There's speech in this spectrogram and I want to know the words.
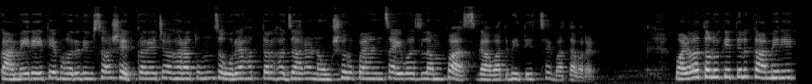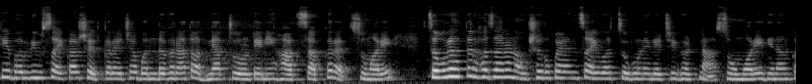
कामेरे येथे भर दिवसा शेतकऱ्याच्या घरातून चौऱ्याहत्तर हजार नऊशे रुपयांचा ऐवज लंपास गावात भीतीचे वातावरण. वाळवा तालुक्यातील कामेरी येथे भरदिवसा एका शेतकऱ्याच्या बंद घरात अज्ञात चोरटेने हात साफ करत सुमारे चौऱ्याहत्तर हजार नऊशे रुपयांचा ऐवज चोरून नेल्याची घटना सोमवारी दिनांक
